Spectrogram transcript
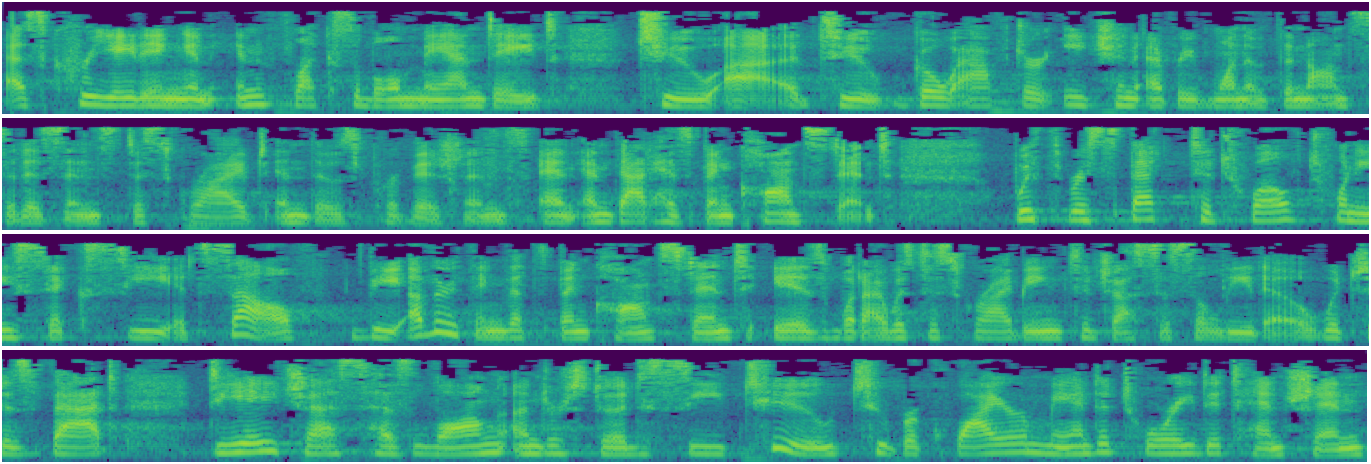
as creating an inflexible mandate to, uh, to go after each and every one of the non-citizens described in those provisions. And, and that has been constant. With respect to 1226C itself, the other thing that's been constant is what I was describing to Justice Alito, which is that DHS has long understood C2 to require mandatory detention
